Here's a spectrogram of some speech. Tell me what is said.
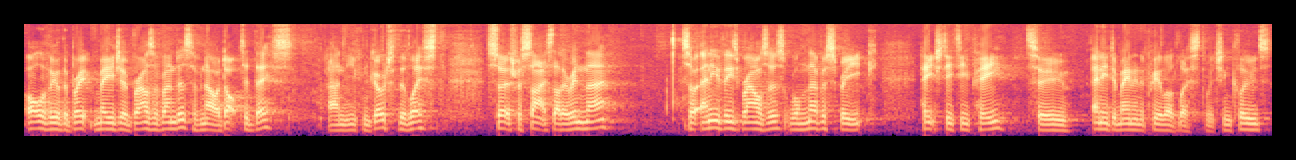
all of the other major browser vendors have now adopted this, and you can go to the list, search for sites that are in there. So any of these browsers will never speak HTTP to any domain in the preload list, which includes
